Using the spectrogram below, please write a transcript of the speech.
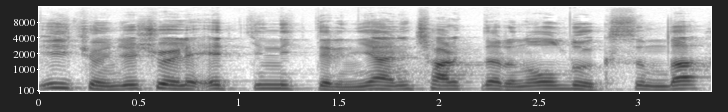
İlk önce şöyle etkinliklerin yani çarkların olduğu kısımda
